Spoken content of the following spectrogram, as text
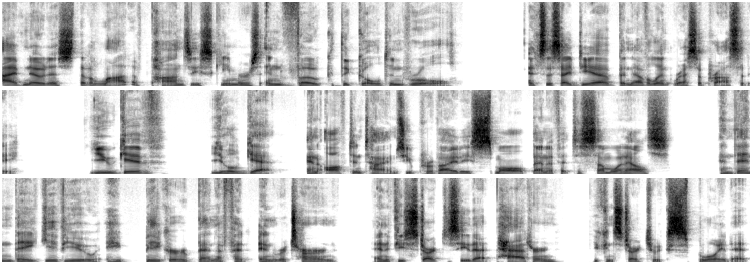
I've noticed that a lot of Ponzi schemers invoke the golden rule. It's this idea of benevolent reciprocity. You give, you'll get. And oftentimes you provide a small benefit to someone else, and then they give you a bigger benefit in return. And if you start to see that pattern, you can start to exploit it.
